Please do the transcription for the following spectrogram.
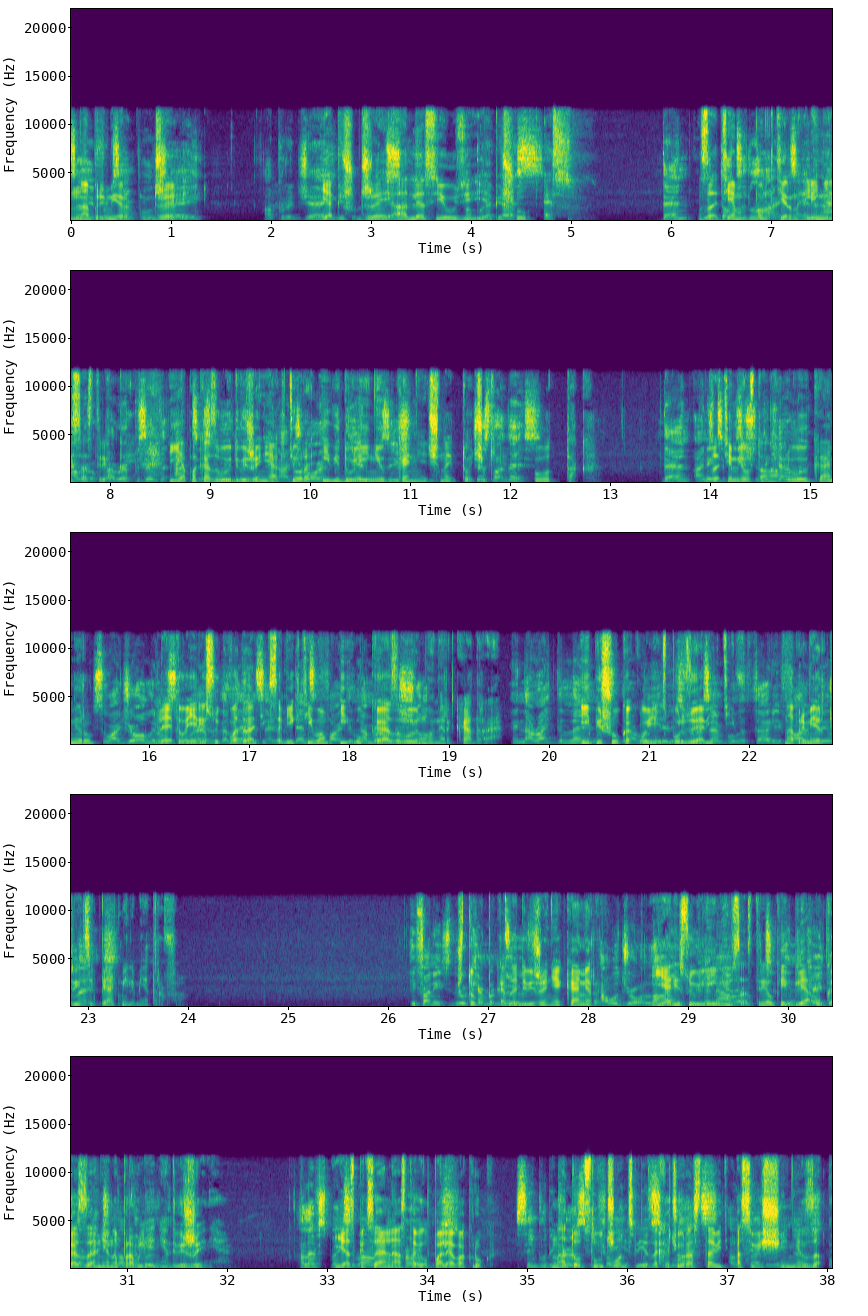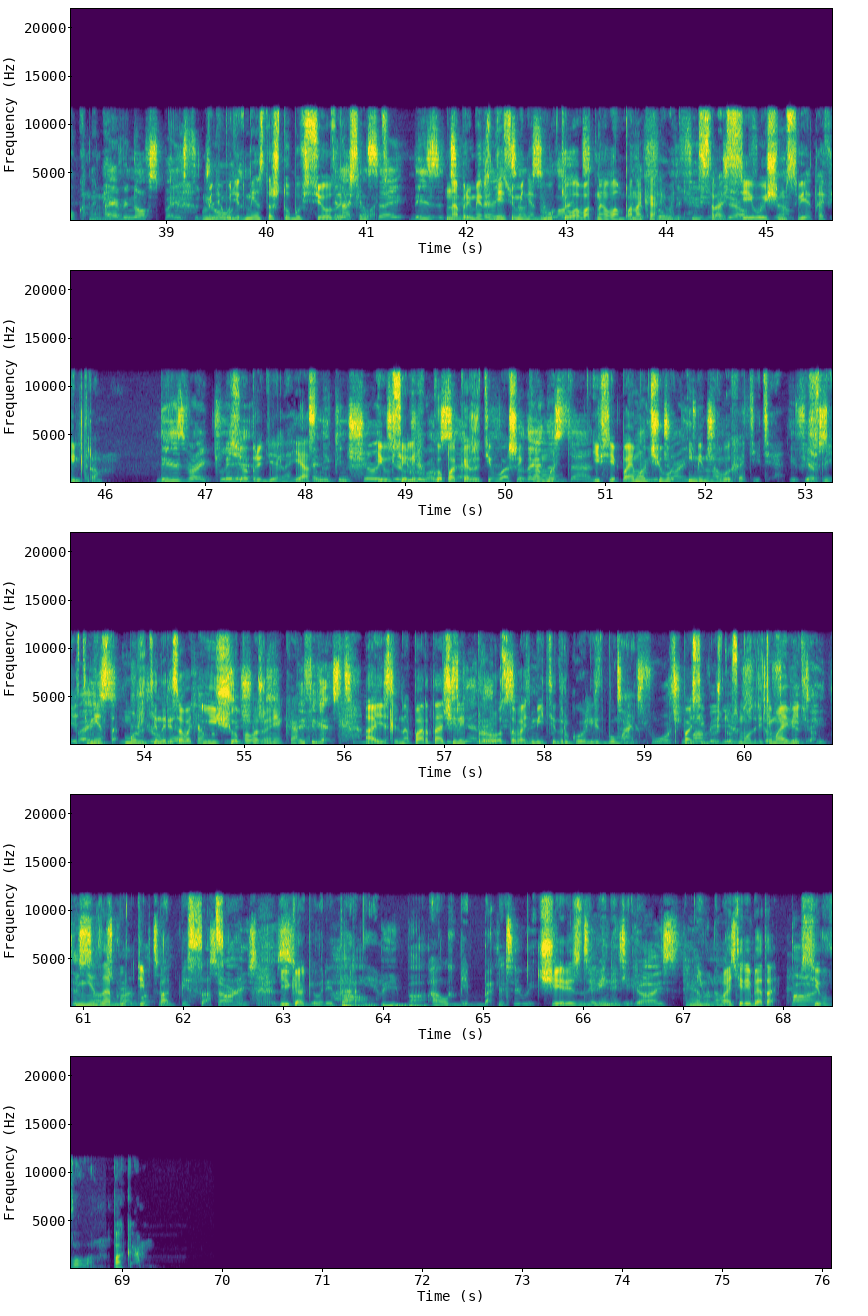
Например, Джей. Я пишу Джей, а для Сьюзи я пишу С. Затем пунктирной линией со стрелкой я показываю движение актера и веду линию к конечной точке. Вот так. Затем я устанавливаю камеру. Для этого я рисую квадратик с объективом и указываю номер кадра. И пишу, какой я использую объектив. Например, 35 миллиметров. Чтобы показать движение камеры, я рисую линию со стрелкой для указания направления движения. Я специально оставил поля вокруг, на тот случай, если я захочу расставить освещение за окнами. У меня будет место, чтобы все зарисовать. Например, здесь у меня двухкиловаттная лампа накаливания с рассеивающим светофильтром. Все предельно ясно. И вы все легко покажете вашей команде. И все поймут, чего именно вы хотите. Если есть место, можете нарисовать еще положение камеры. А если напортачили, просто возьмите другой лист бумаги. Спасибо, что смотрите мои видео. Не забудьте подписаться. И как говорит Арни, I'll be back. Через две недели. Не унывайте, ребята. Всего вам. Пока.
